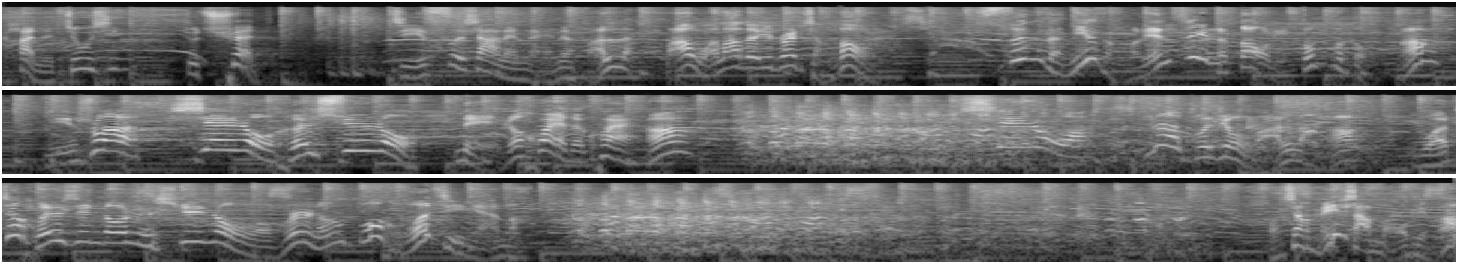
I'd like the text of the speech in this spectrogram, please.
看着揪心，就劝他几次下来，奶奶烦了，把我拉到一边讲道理。孙子，你怎么连这个道理都不懂啊？你说鲜肉和熏肉哪个坏的快啊？鲜肉啊，那不就完了啊？我这浑身都是熏肉，我不是能多活几年吗？好像没啥毛病啊。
